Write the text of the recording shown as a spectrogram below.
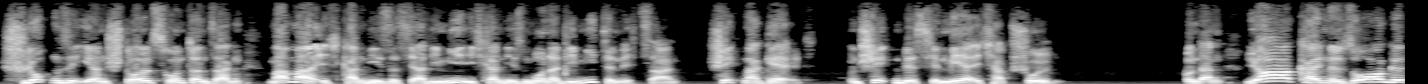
schlucken sie ihren Stolz runter und sagen, Mama, ich kann dieses Jahr die Miete, ich kann diesen Monat die Miete nicht zahlen. Schick mal Geld und schick ein bisschen mehr, ich habe Schulden. Und dann, ja, keine Sorge,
